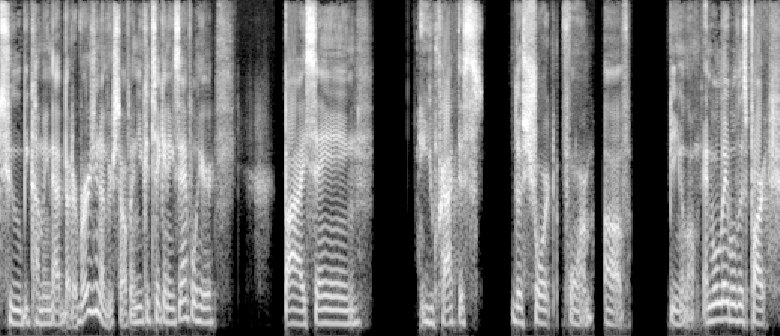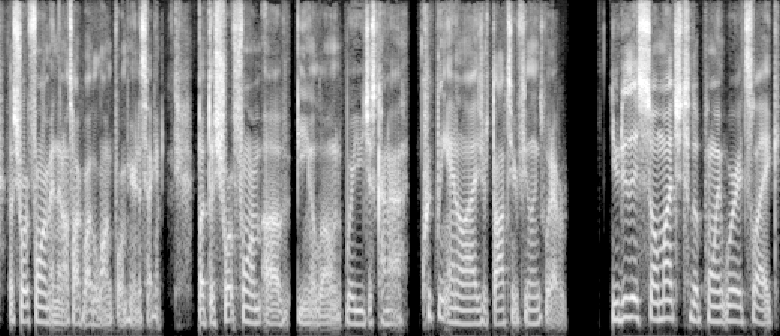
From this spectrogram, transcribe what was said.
to becoming that better version of yourself. And you could take an example here by saying you practice the short form of being alone. And we'll label this part the short form, and then I'll talk about the long form here in a second. But the short form of being alone, where you just kind of quickly analyze your thoughts, your feelings, whatever. You do this so much to the point where it's like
